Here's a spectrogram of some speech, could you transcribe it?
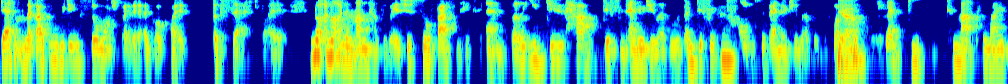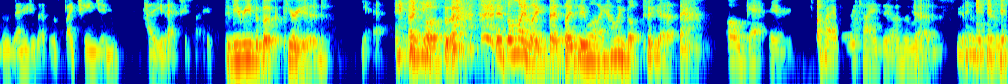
Definitely. Like I've been reading so much about it. I got quite obsessed by it. Not not in an unhealthy way. It's just so fascinating. Um, but like you do have different energy levels and different mm. types of energy levels as well. Yeah. So it makes sense to to maximize those energy levels by changing how you exercise. Did you read the book? Period. Yeah. I thought so. It's on my like bedside table and I haven't got to it yet. Oh, get there. Prioritize it on the list. Yes, yes, yes.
